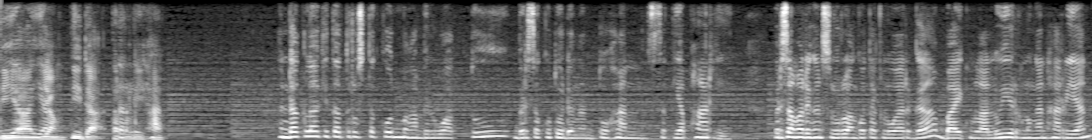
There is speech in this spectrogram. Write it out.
dia yang tidak terlihat. Hendaklah kita terus tekun mengambil waktu bersekutu dengan Tuhan setiap hari, bersama dengan seluruh anggota keluarga, baik melalui renungan harian,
